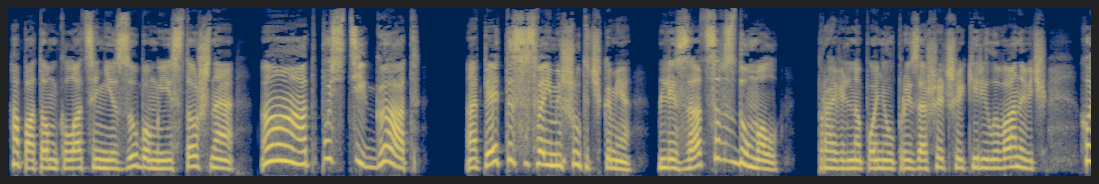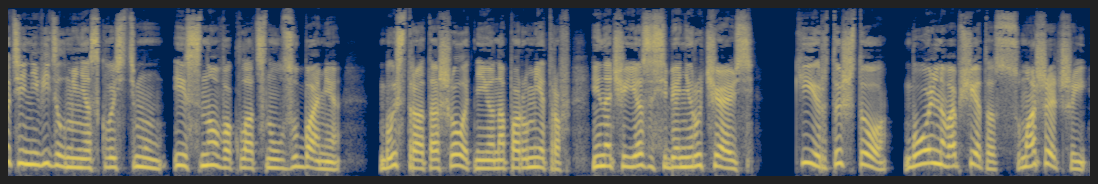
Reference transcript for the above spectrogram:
а потом клацанье зубом и истошное «А, отпусти, гад!» «Опять ты со своими шуточками! Лизаться вздумал!» Правильно понял произошедшее Кирилл Иванович, хоть и не видел меня сквозь тьму, и снова клацнул зубами. Быстро отошел от нее на пару метров, иначе я за себя не ручаюсь. «Кир, ты что? Больно вообще-то, сумасшедший.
